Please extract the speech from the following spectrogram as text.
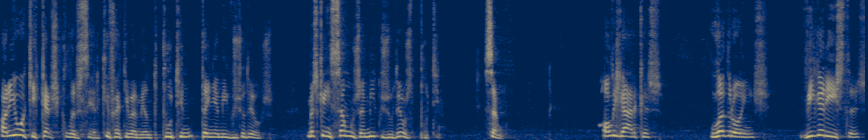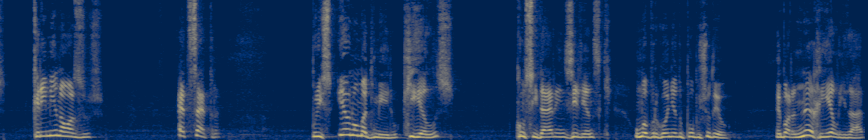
Ora, eu aqui quero esclarecer que, efetivamente, Putin tem amigos judeus. Mas quem são os amigos judeus de Putin? São oligarcas, ladrões, vigaristas, criminosos, etc. Por isso, eu não me admiro que eles considerem Zelensky uma vergonha do povo judeu. Embora, na realidade,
